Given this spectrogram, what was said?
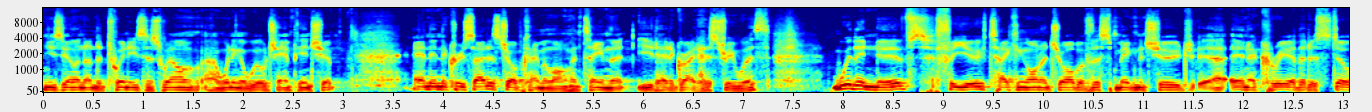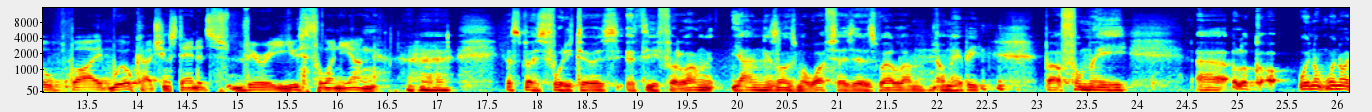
New Zealand under 20s as well, uh, winning a world championship. And then the Crusaders job came along, a team that you'd had a great history with. Were there nerves for you taking on a job of this magnitude uh, in a career that is still, by world coaching standards, very youthful and young? I suppose 42 is youthful long, young, as long as my wife says that as well, I'm, I'm happy. but for me, uh, look, when I, when I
